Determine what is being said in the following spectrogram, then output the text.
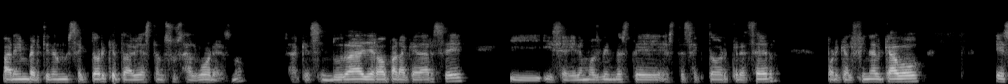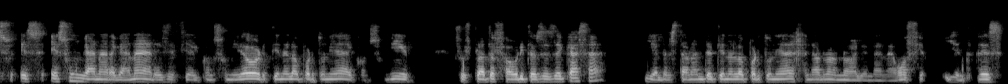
para invertir en un sector que todavía está en sus albores. ¿no? O sea, que sin duda ha llegado para quedarse y, seguiremos viendo este, este, sector crecer, porque al fin y al cabo es, es, un ganar-ganar, es decir, el consumidor tiene la oportunidad de consumir sus platos favoritos desde casa y el restaurante tiene la oportunidad de generar una nueva línea de negocio. Y entonces,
